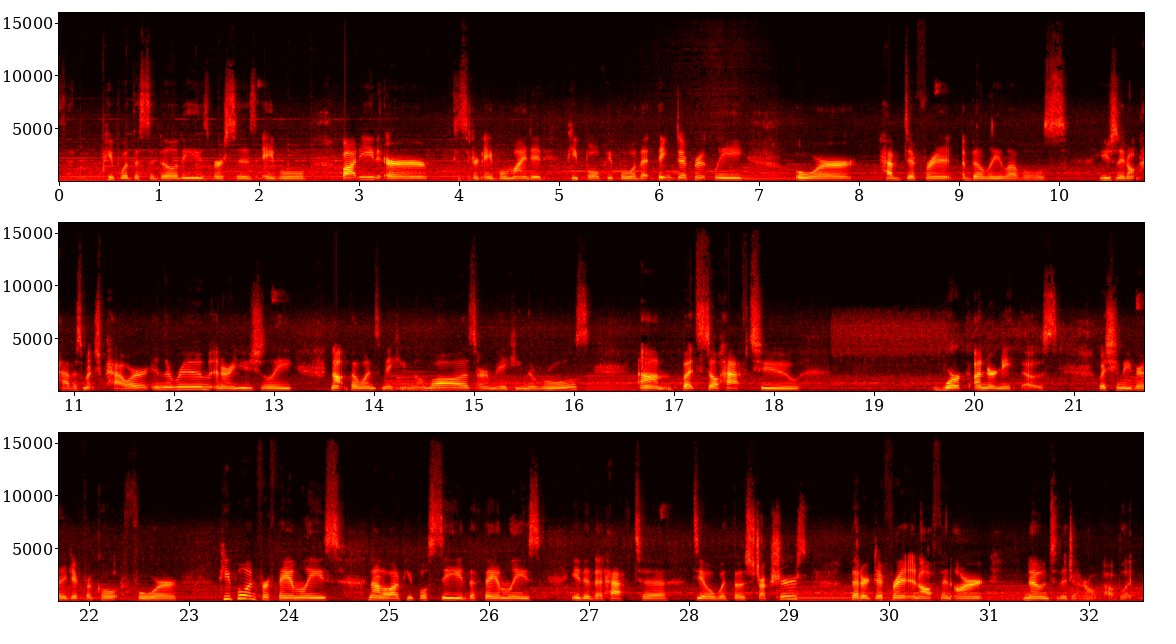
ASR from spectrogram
people with disabilities versus able bodied or considered able minded people, people that think differently or have different ability levels. Usually don't have as much power in the room and are usually not the ones making the laws or making the rules, um, but still have to work underneath those, which can be very difficult for people and for families, not a lot of people see the families either that have to deal with those structures that are different and often aren't known to the general public.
